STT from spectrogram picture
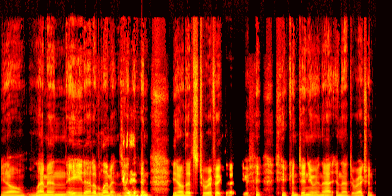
you know lemonade out of lemons, and, and you know that's terrific that you you continue in that in that direction.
